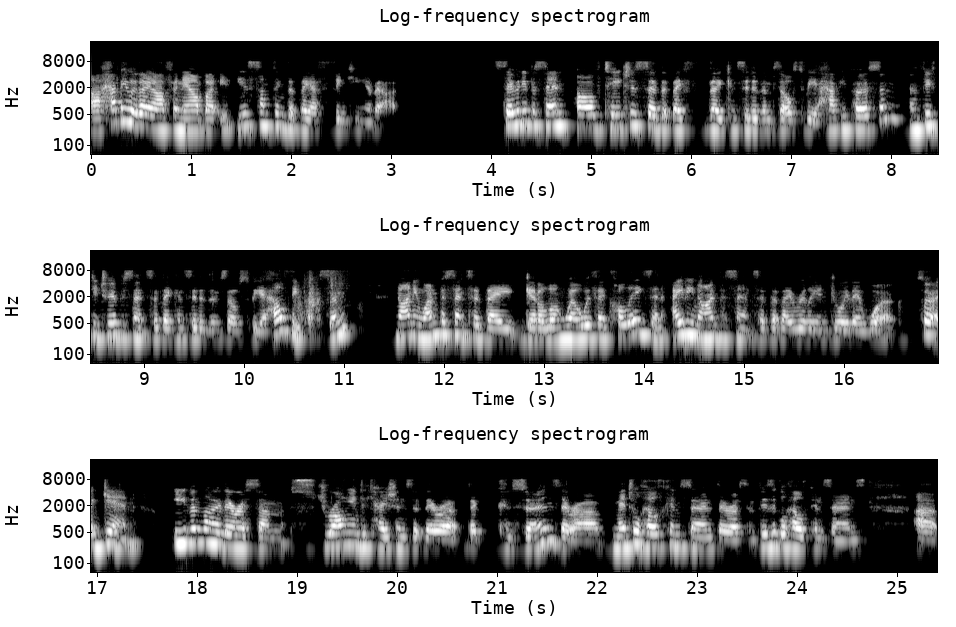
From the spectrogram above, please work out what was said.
are happy where they are for now, but it is something that they are thinking about. 70% of teachers said that they, they consider themselves to be a happy person and 52% said they consider themselves to be a healthy person. 91% said they get along well with their colleagues and 89% said that they really enjoy their work. So again, even though there are some strong indications that there are the concerns, there are mental health concerns, there are some physical health concerns, uh,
